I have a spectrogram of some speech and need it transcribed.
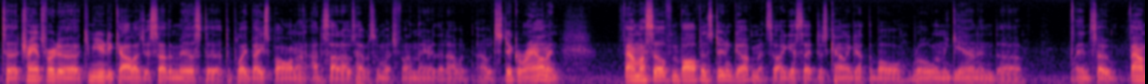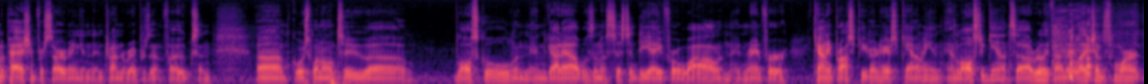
to transfer to a community college at Southern Miss to, to play baseball, and I, I decided I was having so much fun there that I would I would stick around and found myself involved in student government. So I guess that just kind of got the ball rolling again, and uh, and so found a passion for serving and, and trying to represent folks, and uh, of course went on to uh, law school and, and got out. Was an assistant DA for a while and, and ran for county prosecutor in Harrison County and, and lost again. So I really found that elections weren't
